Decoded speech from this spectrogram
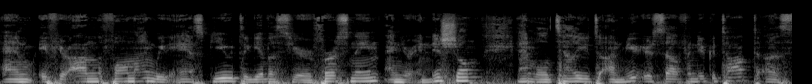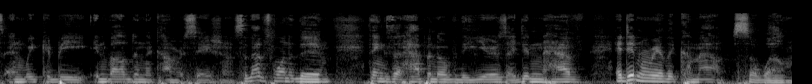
And if you're on the phone line, we'd ask you to give us your first name and your initial, and we'll tell you to unmute yourself and you could talk to us and we could be involved in the conversation. So that's one of the things that happened over the years. I didn't have, it didn't really come out so well.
